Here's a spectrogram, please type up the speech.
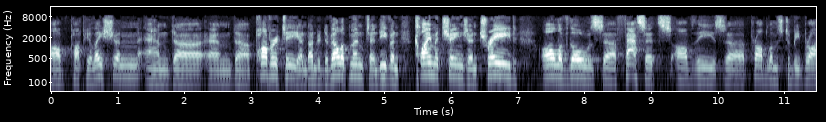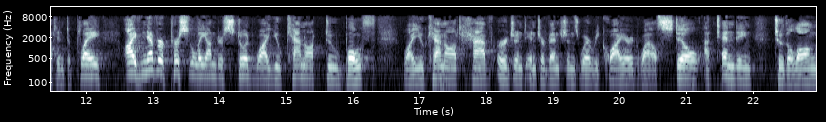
of population and, uh, and uh, poverty and underdevelopment and even climate change and trade, all of those uh, facets of these uh, problems to be brought into play. I've never personally understood why you cannot do both, why you cannot have urgent interventions where required while still attending to the long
